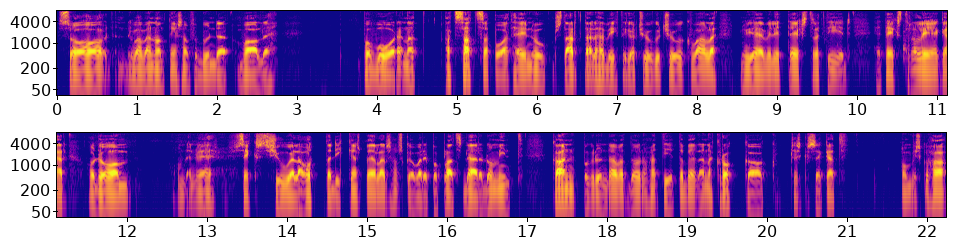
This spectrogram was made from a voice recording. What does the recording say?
Så det var väl någonting som förbundet valde på våren att, att satsa på att hej nu startar det här viktiga 2020-kvalet, nu ger vi lite extra tid, ett extra läger och då om, om det nu är sex, sju eller åtta Dicken-spelare som ska vara på plats där och de inte kan på grund av att då de här tidtabellerna krockar och det ska säkert om vi skulle ha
